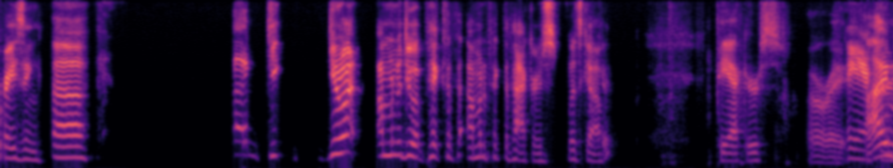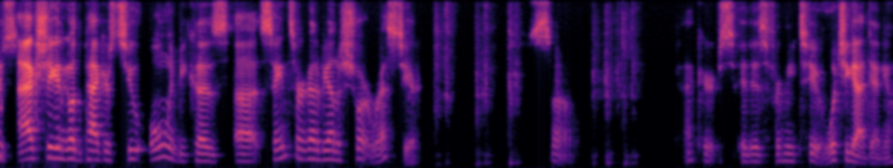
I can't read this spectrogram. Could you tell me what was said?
Phrasing. Uh, uh, do- you know what? I'm gonna do it. Pick the. I'm gonna pick the Packers. Let's go. Okay. Packers. All right. Packers. I'm actually gonna go with the Packers too, only because uh Saints are gonna be on a short rest here. So Packers, it is for me too. What you got, Daniel?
